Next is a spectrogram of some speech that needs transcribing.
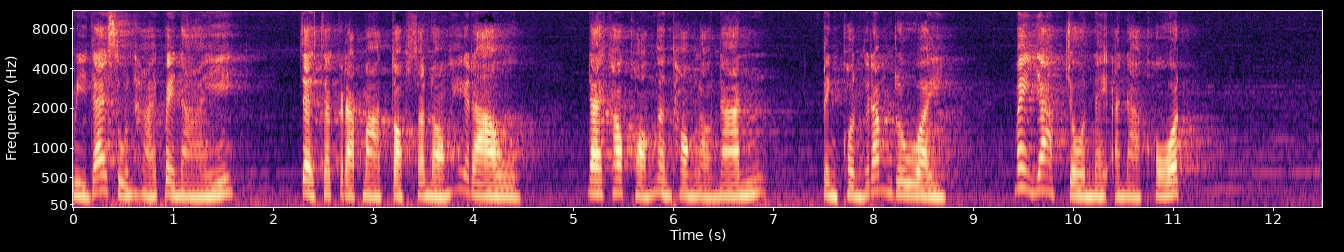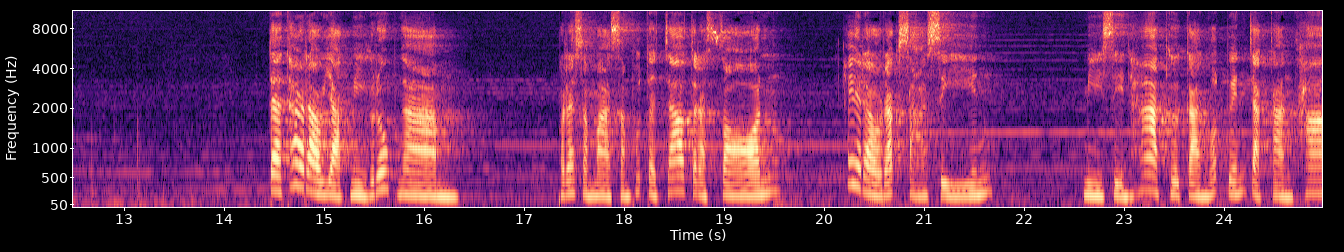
มีได้สูญหายไปไหนแต่จะกลับมาตอบสนองให้เรา ได้เข้าของเงินทองเหล่านั้น เป็นคนร่ำรวย ไม่ยากจนในอนาคต แต่ถ้าเราอยากมีรูปงาม พระสัมมาสัมพุทธเจ้าตรัสสอน ให้เรารักษาศีล มีศีลห้าคือการงดเว้นจากการฆ่า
